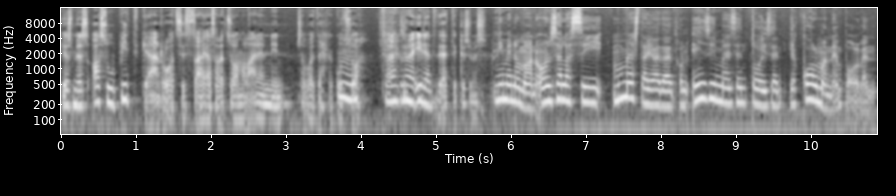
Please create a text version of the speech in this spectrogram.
jos myös asuu pitkään Ruotsissa ja sä olet suomalainen, niin sä voit ehkä kutsua mm. Se on ehkä sellainen identiteettikysymys. Nimenomaan on sellaisia, mun mielestä ajataan, että on ensimmäisen, toisen ja kolmannen polven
